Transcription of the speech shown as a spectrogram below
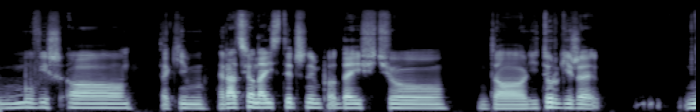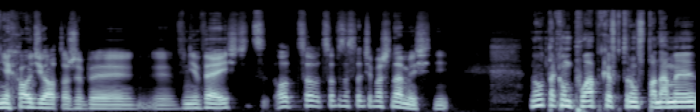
mówisz o takim racjonalistycznym podejściu do liturgii, że nie chodzi o to, żeby w nie wejść. O co, co w zasadzie masz na myśli? No, taką pułapkę, w którą wpadamy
